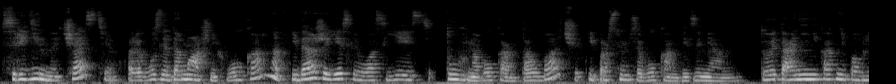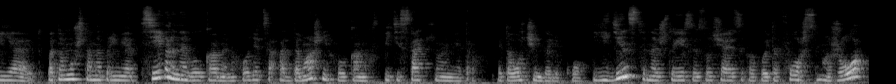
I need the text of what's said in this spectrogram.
в срединной части, э, возле домашних вулканов, и даже если у вас есть тур на вулкан Толбачик и проснулся вулкан Безымянный, то это они никак не повлияют, потому что, например, северные вулканы находятся от домашних вулканов в 500 километрах. Это очень далеко. Единственное, что если случается какой-то форс-мажор,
